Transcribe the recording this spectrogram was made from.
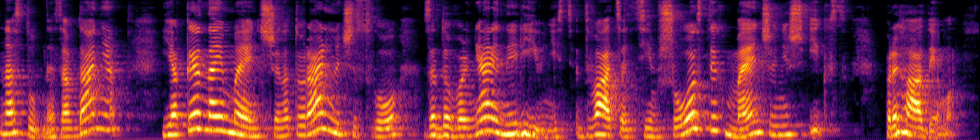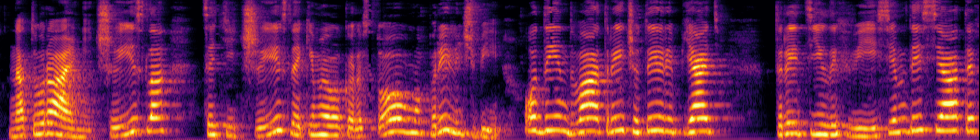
Наступне завдання. Яке найменше натуральне число задовольняє нерівність 27 шостих менше, ніж х? Пригадуємо, натуральні числа це ті числа, які ми використовуємо при лічбі. 1, 2, 3, 4, 5, 3,8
